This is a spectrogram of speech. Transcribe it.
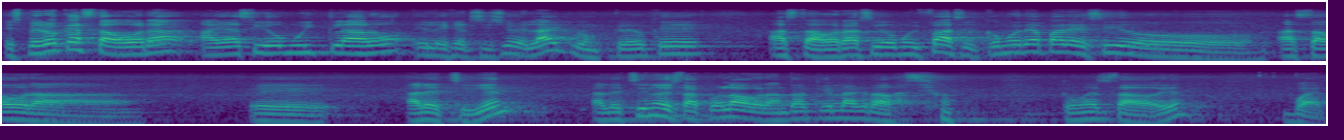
espero que hasta ahora haya sido muy claro el ejercicio del Lightroom. Creo que hasta ahora ha sido muy fácil. ¿Cómo te ha parecido hasta ahora, eh, Alexi? ¿Bien? Alexi nos está colaborando aquí en la grabación. ¿Cómo ha estado? ¿Bien? Bueno,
